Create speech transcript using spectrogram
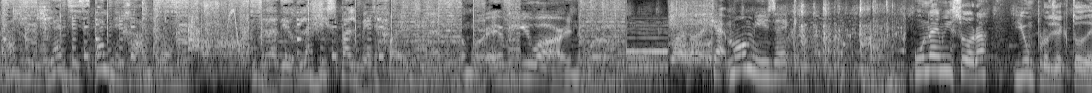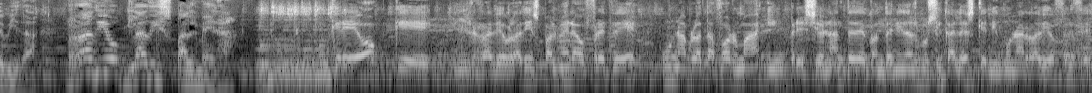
Radio Gladys Palmera. Radio Gladys Palmera. from wherever you are in the world. Get more music una emisora y un proyecto de vida. Radio Gladys Palmera. Creo que Radio Gladys Palmera ofrece una plataforma impresionante de contenidos musicales que ninguna radio ofrece.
